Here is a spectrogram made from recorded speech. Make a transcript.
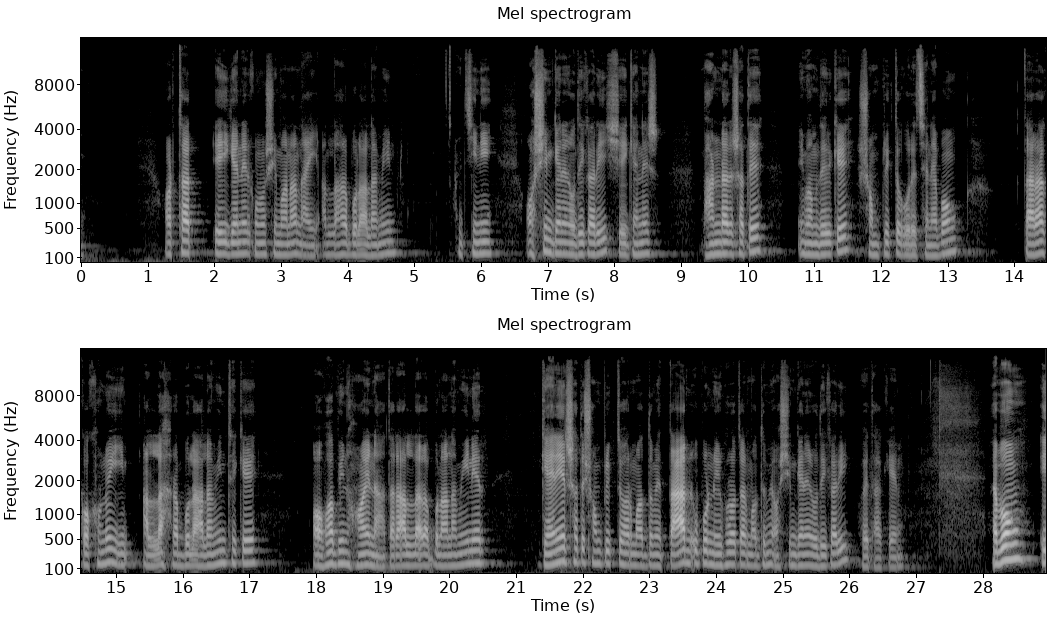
অর্থাৎ এই জ্ঞানের কোনো সীমানা নাই। আল্লাহ রাবুল আলমিন যিনি অসীম জ্ঞানের অধিকারী, সেই জ্ঞানের ভাণ্ডারের সাথে ইমামদেরকে সম্পৃক্ত করেছেন এবং তারা কখনোই আল্লাহ রাব্বুল আলমিন থেকে অভাবহীন হয় না। তারা আল্লাহ রাব্বুল আলমিনের জ্ঞানের সাথে সম্পৃক্ত হওয়ার মাধ্যমে তার উপর নির্ভরতার মাধ্যমে অসীম জ্ঞানের অধিকারী হয়ে থাকেন। এবং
